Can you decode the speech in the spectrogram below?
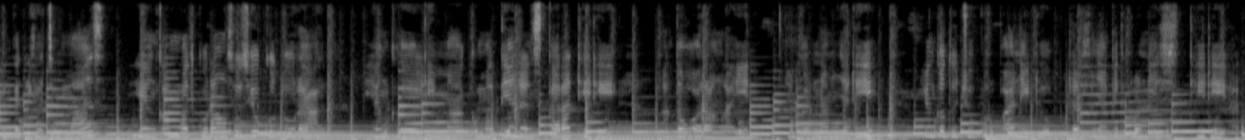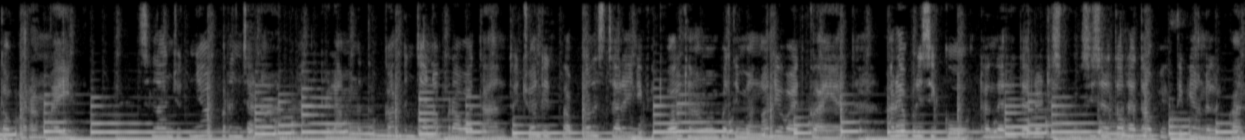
yang ketiga cemas yang keempat kurang sosiokultural yang kelima kematian dan sekarat diri atau orang dengan mempertimbangkan riwayat klien, area berisiko, dan tanda-tanda disfungsi serta data objektif yang relevan.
